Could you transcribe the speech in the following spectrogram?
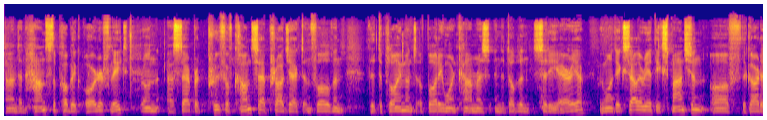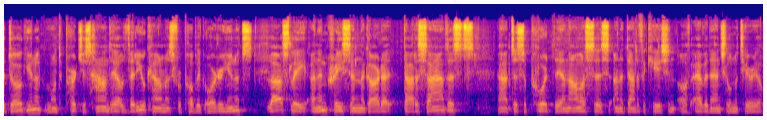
and enhance the public order fleet, run a separate proof of concept project involving the deployment of body worn cameras in the Dublin city area. We want to accelerate the expansion of the Garda dog unit. We want to purchase handheld video cameras for public order units. Lastly, an increase in the Garda data scientists uh, to support the analysis and identification of evidential material.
